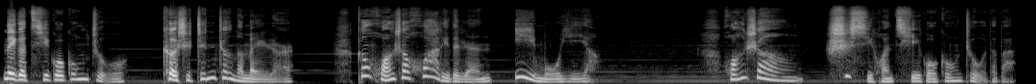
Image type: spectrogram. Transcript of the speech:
那个齐国公主可是真正的美人儿，跟皇上画里的人一模一样。皇上是喜欢齐国公主的吧？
